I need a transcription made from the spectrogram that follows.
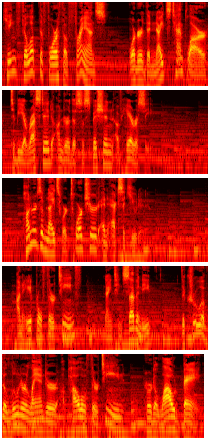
King Philip IV of France ordered the Knights Templar to be arrested under the suspicion of heresy. Hundreds of knights were tortured and executed. On April 13, 1970, the crew of the lunar lander Apollo 13 heard a loud bang,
